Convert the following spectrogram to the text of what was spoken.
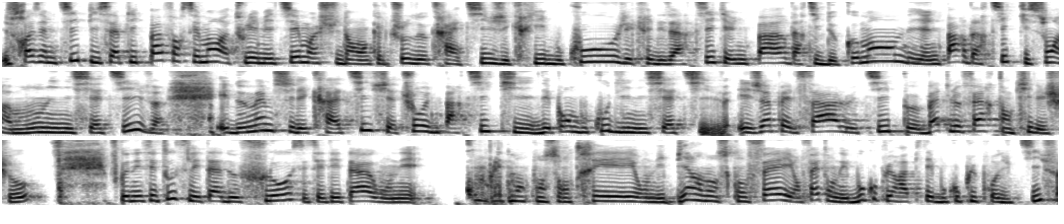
le troisième type, il s'applique pas forcément à tous les métiers. Moi, je suis dans quelque chose de créatif. J'écris beaucoup, j'écris des articles. Il y a une part d'articles de commande, mais il y a une part d'articles qui sont à mon initiative. Et de même chez les créatifs, il y a toujours une partie qui dépend beaucoup de l'initiative. Et j'appelle ça le type battre le fer tant qu'il est chaud. Vous connaissez tous l'état de flow, c'est cet état où on est complètement concentré, on est bien dans ce qu'on fait et en fait on est beaucoup plus rapide et beaucoup plus productif.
